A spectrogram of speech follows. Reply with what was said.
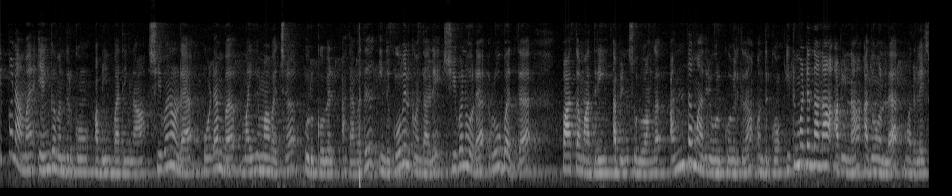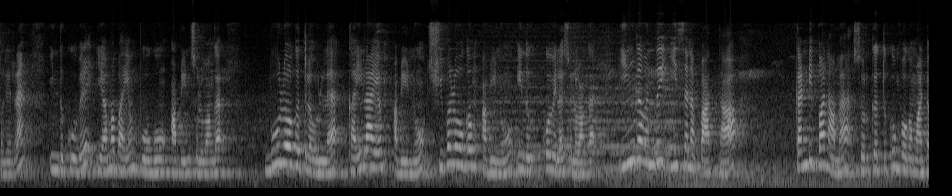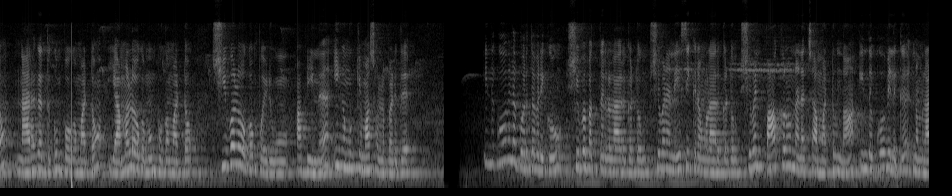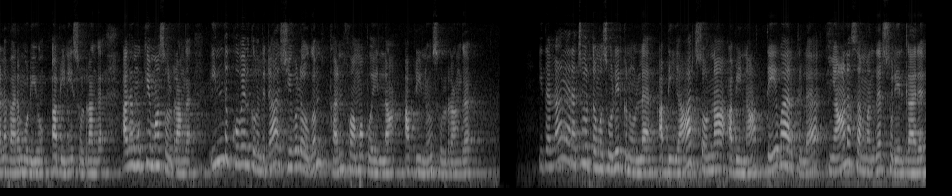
இப்போ நாம் எங்கே வந்திருக்கோம் அப்படின்னு பார்த்தீங்கன்னா சிவனோட உடம்பை மையமாக வச்ச ஒரு கோவில். அதாவது இந்த கோவிலுக்கு வந்தாலே சிவனோட ரூபத்தை பார்த்த மாதிரி அப்படின்னு சொல்லுவாங்க. அந்த மாதிரி ஒரு கோவிலுக்கு தான் வந்திருக்கோம். இது மட்டும் தானா அப்படின்னா அதுவும் இல்லை. முதல்ல சொல்லிடுறேன். இந்த கோவில் யமபயம் போகும் அப்படின்னு சொல்லுவாங்க. பூலோகத்தில் உள்ள கைலாயம் அப்படின்னும் சிவலோகம் அப்படின்னும் இந்த கோவிலை சொல்லுவாங்க. இங்கே வந்து ஈசனை பார்த்தா கண்டிப்பாக நாம் சொர்க்கத்துக்கும் போக மாட்டோம் நரகத்துக்கும் போக மாட்டோம் யமலோகமும் போக மாட்டோம் சிவலோகம் போயிடுவோம் அப்படின்னு இங்கே முக்கியமாக சொல்லப்படுது. இந்த கோவிலை பொறுத்த வரைக்கும் சிவபக்தர்களாக இருக்கட்டும் சிவனை நேசிக்கிறவங்களா இருக்கட்டும் சிவன் பார்க்கணும்னு நினச்சா மட்டும்தான் இந்த கோவிலுக்கு நம்மளால் வர முடியும் அப்படின்னே சொல்கிறாங்க அதை முக்கியமாக சொல்கிறாங்க இந்த கோவிலுக்கு வந்துட்டால் சிவலோகம் கன்ஃபார்மாக போயிடலாம் அப்படின்னும் சொல்கிறாங்க இதெல்லாம் யாராச்சும் ஒருத்தவங்க சொல்லியிருக்கணும்ல. அப்படி யார் சொன்னா அப்படின்னா தேவாரத்தில் ஞான சம்பந்தர் சொல்லியிருக்காரு.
